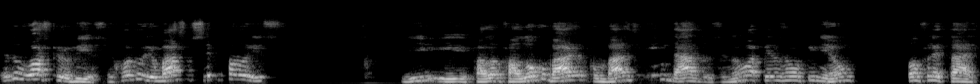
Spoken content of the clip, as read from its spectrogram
Eles não gostam de ouvir isso. Quando, e o Márcio sempre falou isso. E, e falou, falou com, base, com base em dados, e não apenas uma opinião panfletária,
